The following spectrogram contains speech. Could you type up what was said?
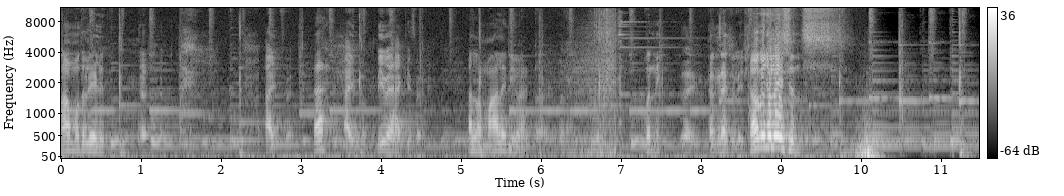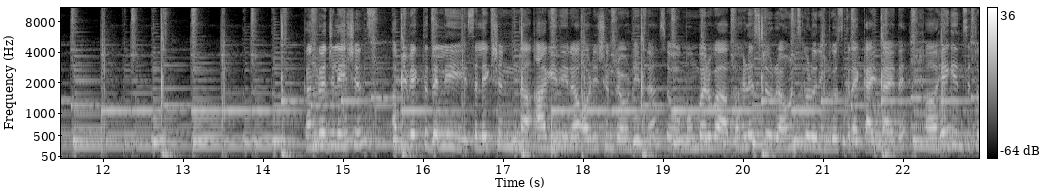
ನಾನು ಮೊದಲು ಹೇಳಿದ್ದು ಆಯ್ತು ಸರ್. ಆಯ್ತು. ನೀವೇ ಹಾಕಿ ಸರ್. ಅಲ್ಲ ಮಾಲೆ ನೀವೇ ಹಾಕಿ. ಬನ್ನಿ. ಕಂಗ್ರ್ಯಾಚುಲೇಷನ್ ಕಂಗ್ರ್ಯಾಚುಲೇಷನ್ಸ್ ಕಂಗ್ರ್ಯಾಚುಲೇಷನ್ಸ್ ಅಭಿವ್ಯಕ್ತದಲ್ಲಿ ಸೆಲೆಕ್ಷನ್ ಆಗಿದ್ದೀರಾ ಆಡಿಷನ್ ರೌಂಡಿಂದ ಸೊ ಮುಂಬರುವ ಬಹಳಷ್ಟು ರೌಂಡ್ಸ್ಗಳು ನಿಮಗೋಸ್ಕರ ಕಾಯ್ತಾ ಇದೆ. ಹೇಗೆ ಅನ್ಸಿತ್ತು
